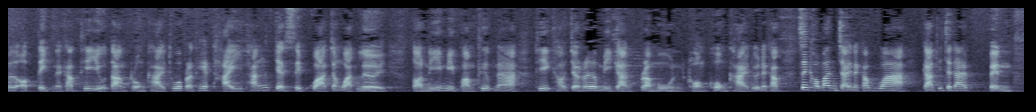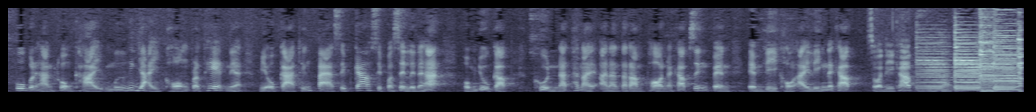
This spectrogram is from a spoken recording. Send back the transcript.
เบอร์ออปติกนะครับที่อยู่ตามโครงข่ายทั่วประเทศไทยทั้ง 70 กว่าจังหวัดเลย ตอนนี้มีความคืบหน้าที่เขาจะเริ่มมีการประมูลของโครงข่ายด้วยนะครับ ซึ่งเขามั่นใจนะครับว่าการที่จะได้เป็นผู้บริหารโครงข่ายมื้อใหญ่ของประเทศเนี่ยมีโอกาสถึง 80-90%เลยนะฮะผมอยู่กับคุณนัทนายอนันตรามพรนะครับ ซึ่งเป็น MD ของ iLink นะครับ สวัสดีครับ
